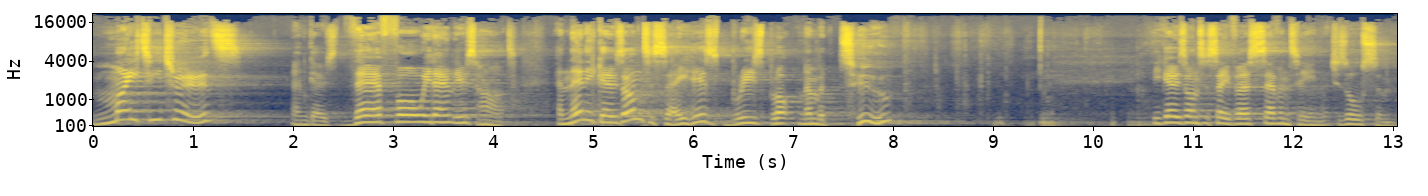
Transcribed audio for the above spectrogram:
mighty truths and goes, Therefore, we don't lose heart. And then he goes on to say, here's breeze block number two. He goes on to say, verse 17, which is awesome.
